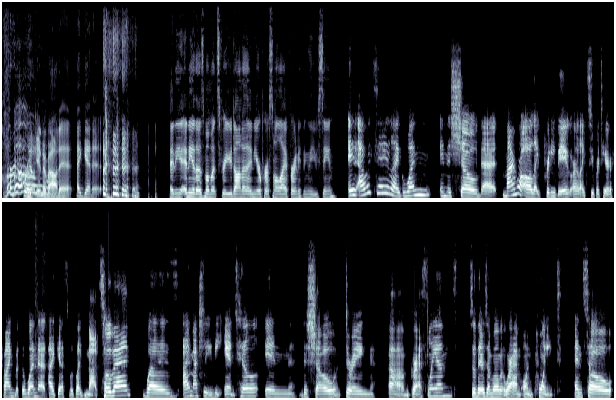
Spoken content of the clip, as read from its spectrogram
heartbroken about it I get it Any any of those moments for you, Donna, in your personal life or anything that you've seen? And I would say like one in the show that mine were all like pretty big or like super terrifying, but the one that I guess was like not so bad was I'm actually the anthill in the show during um, Grasslands. So there's a moment where I'm on pointe. And so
